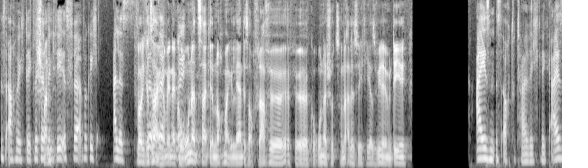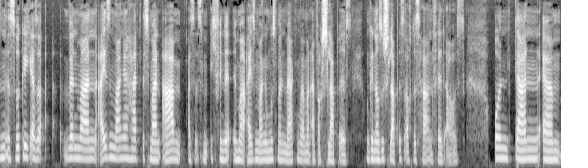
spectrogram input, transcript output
ist auch wichtig. Vitamin Spannend. D ist für wirklich alles. Wollte ich gerade sagen, haben wir in der Corona-Zeit ja nochmal gelernt, ist auch für, für Corona-Schutz und alles wichtig. Also Vitamin D Eisen ist auch total wichtig. Eisen ist wirklich, also wenn man Eisenmangel hat, ist man arm. Also es, ich finde immer, Eisenmangel muss man merken, weil man einfach schlapp ist. Und genauso schlapp ist auch das Haar und fällt aus. Und dann ähm,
